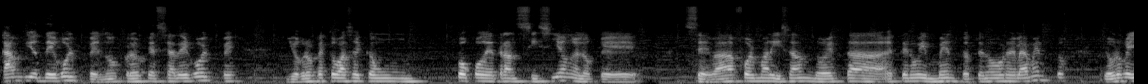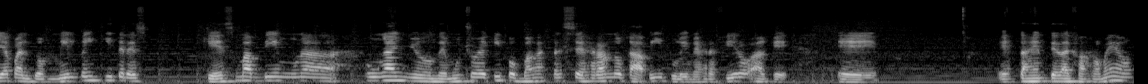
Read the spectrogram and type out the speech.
cambios de golpe, no creo que sea de golpe, yo creo que esto va a ser como un poco de transición en lo que se va formalizando esta, este nuevo invento, este nuevo reglamento. Yo creo que ya para el 2023 que es más bien una, un año donde muchos equipos van a estar cerrando capítulos y me refiero a que eh, esta gente de Alfa Romeo,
